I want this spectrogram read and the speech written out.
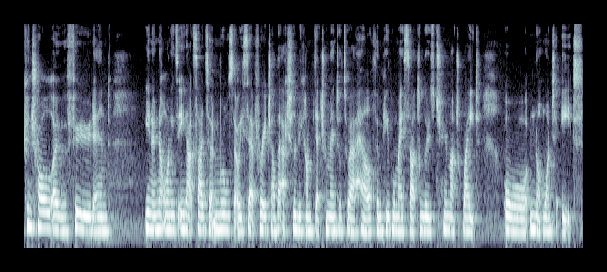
control over food and you know not wanting to eat outside certain rules that we set for each other actually become detrimental to our health and people may start to lose too much weight or not want to eat.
